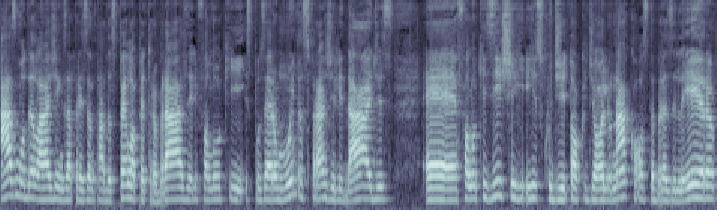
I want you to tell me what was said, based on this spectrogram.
as modelagens apresentadas pela Petrobras, ele falou que expuseram muitas fragilidades, é, falou que existe risco de toque de óleo na costa brasileira,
